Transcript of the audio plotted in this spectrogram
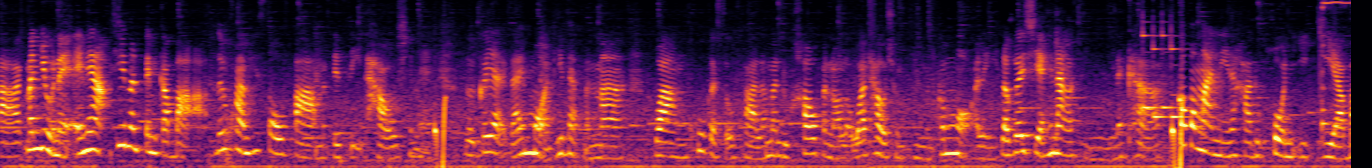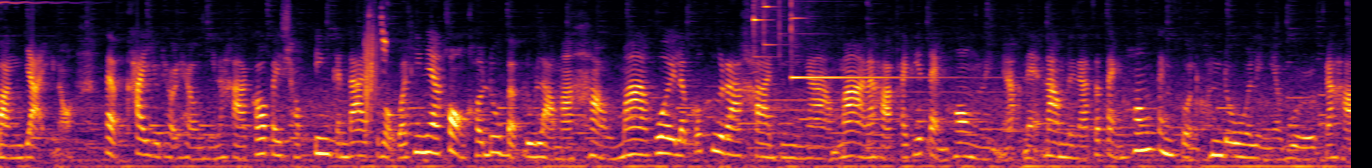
ะ มันอยู่ในไอเนี้ยที่มันเป็นกระบะด้วยความที่โซฟามันเป็นสีเทาใช่ไหมเลยก็อยากได้หมอนที่แบบมันมาวางคู่กับโซฟาแล้วมันดูเข้ากันเนาะแล้วว่าเทาชมพูมันก็เหมาะอะไรเราก็เลยเชียร์ให้นางสี นะคะ ก็ประมาณนี้นะคะ ทุกคนอีเกียบางใหญ่เนาะแบบใครอยู่แถวๆนี้นะคะ ก็ไปช้อปปิ้งกันได้จะบอกว่าที่เนี่ยของเขาดูแบบหรูหรามาเห่ามากเว้ยแล้วก็คือราคาดีงามมากนะคะ ใครที่แต่งห้องอะไรเงี้ยแนะนำเลยนะจะแต่งห้องแต่งสวนคอนโดอะไรเงี้ยเวิร์กนะคะ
